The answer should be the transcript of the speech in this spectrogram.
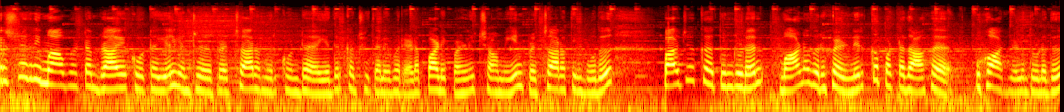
கிருஷ்ணகிரி மாவட்டம் ராயக்கோட்டையில் இன்று பிரச்சாரம் மேற்கொண்ட எதிர்க்கட்சித் தலைவர் எடப்பாடி பழனிசாமியின் பிரச்சாரத்தின் போது பாஜக துண்டுடன் மாணவர்கள் நிற்கப்பட்டதாக புகார் எழுந்துள்ளது.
